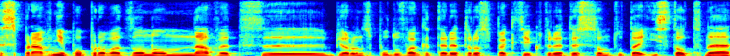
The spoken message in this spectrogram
sprawnie poprowadzoną, nawet biorąc pod uwagę te retrospekcje, które też są tutaj istotne,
